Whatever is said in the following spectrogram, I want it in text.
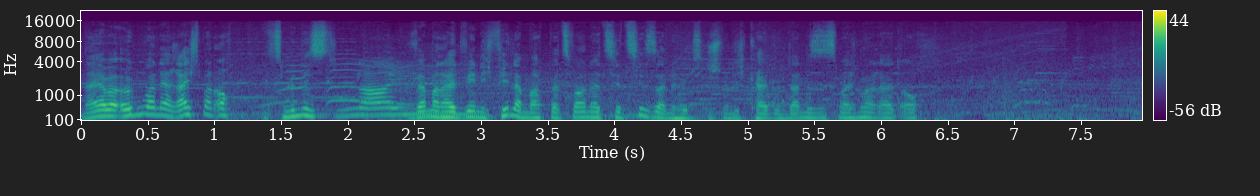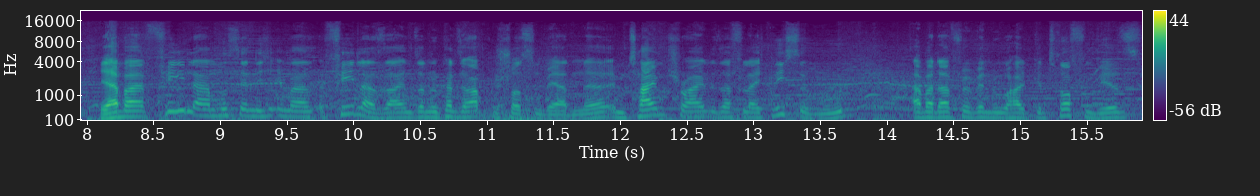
Naja, aber irgendwann erreicht man auch, zumindest Nein. wenn man halt wenig Fehler macht, bei 200 cc seine Höchstgeschwindigkeit. Und dann ist es manchmal halt auch. Ja, aber Fehler muss ja nicht immer Fehler sein, sondern du kannst ja auch abgeschossen werden, ne? Im Time Trial ist er vielleicht nicht so gut, aber dafür, wenn du halt getroffen wirst,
